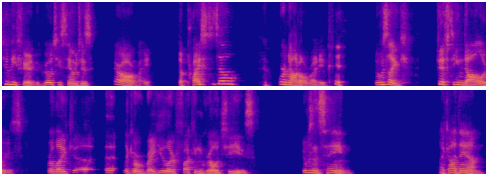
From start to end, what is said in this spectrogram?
to be fair, the grilled cheese sandwiches they're all right. The prices though, were not all right. it was like fifteen dollars for like uh, like a regular fucking grilled cheese. It was insane. Like goddamn.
